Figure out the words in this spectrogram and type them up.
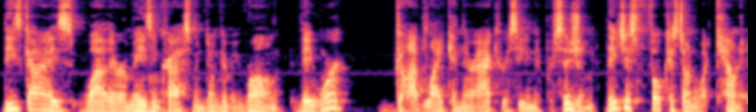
These guys, while they're amazing craftsmen, don't get me wrong, they weren't godlike in their accuracy and their precision. They just focused on what counted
